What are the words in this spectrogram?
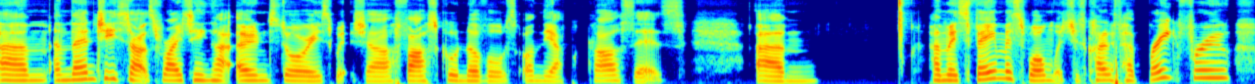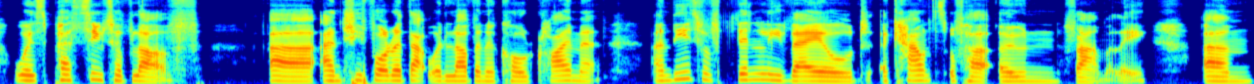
Um, and then she starts writing her own stories, which are farcical novels on the upper classes. Um, her most famous one, which is kind of her breakthrough, was Pursuit of Love uh, and she followed that with Love in a Cold Climate. And these were thinly veiled accounts of her own family. Um,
